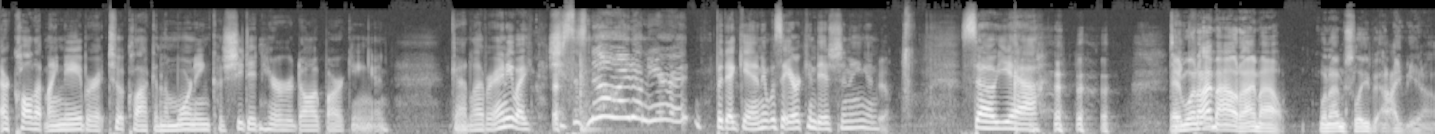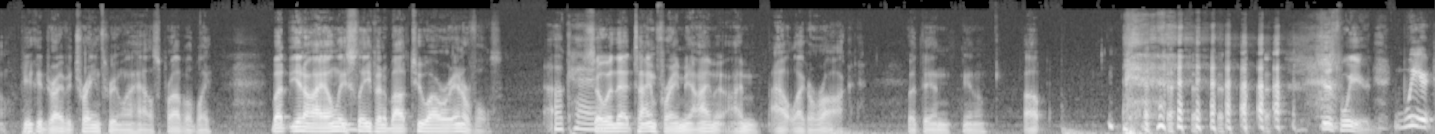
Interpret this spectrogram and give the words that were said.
or called up my neighbor at two o'clock in the morning because she didn't hear her dog barking, and God love her. Anyway, she says, "No, I don't hear it." But again, it was air conditioning, and so yeah, and when I'm out, I'm out. When I'm sleeping, I you know you could drive a train through my house probably, but you know I only mm. sleep in about two hour intervals. okay. So in that time frame, yeah, I'm I'm out like a rock, but then you know up. Just weird. Weird.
